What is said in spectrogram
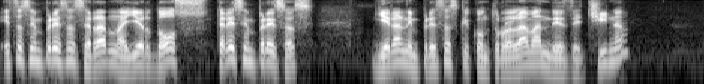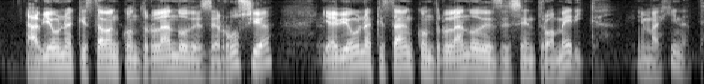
estas empresas cerraron ayer dos, tres empresas, y eran empresas que controlaban desde China, había una que estaban controlando desde Rusia y había una que estaban controlando desde Centroamérica. Imagínate.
